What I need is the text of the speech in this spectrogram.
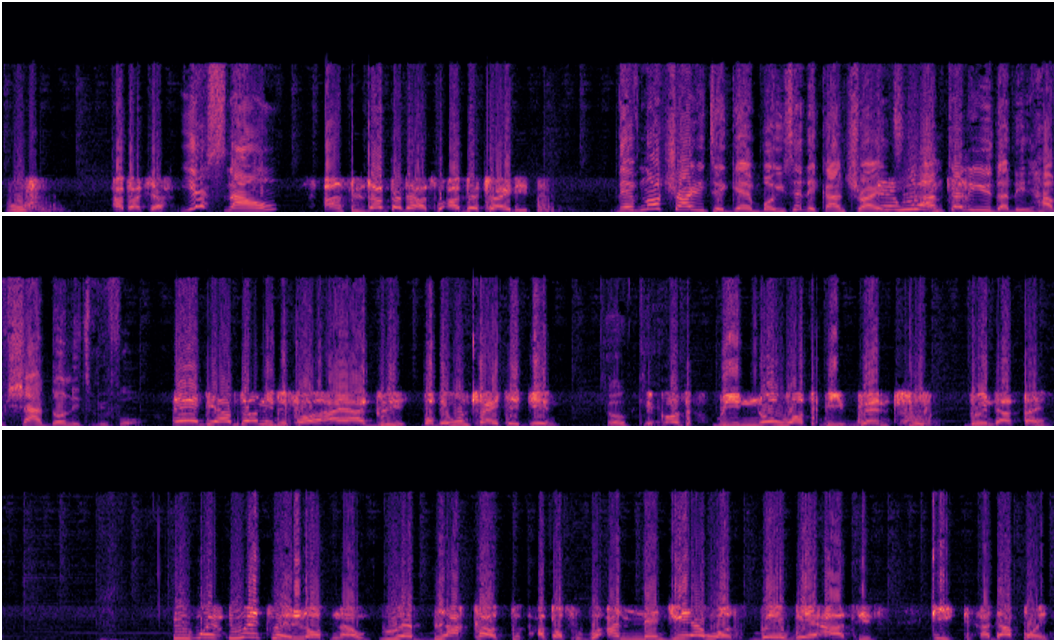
Woof. Abacha. Yes now. And since after that, have they tried it? They've not tried it again, but you said they can't try They it. won't. I'm telling you that they have sure done it before. Eh, they have done it before. I agree, but they won't try it again Okay. because we know what we went through during that time. We went, we went through a lot. Now we were blackout took out of football, and Nigeria was where were, were at its at that point.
